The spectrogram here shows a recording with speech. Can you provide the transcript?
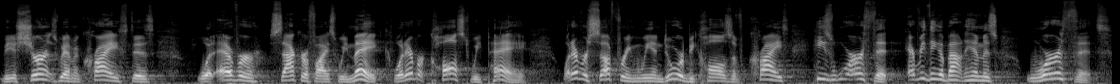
The assurance we have in Christ is whatever sacrifice we make, whatever cost we pay, whatever suffering we endure because of Christ, He's worth it. Everything about Him is worth it.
